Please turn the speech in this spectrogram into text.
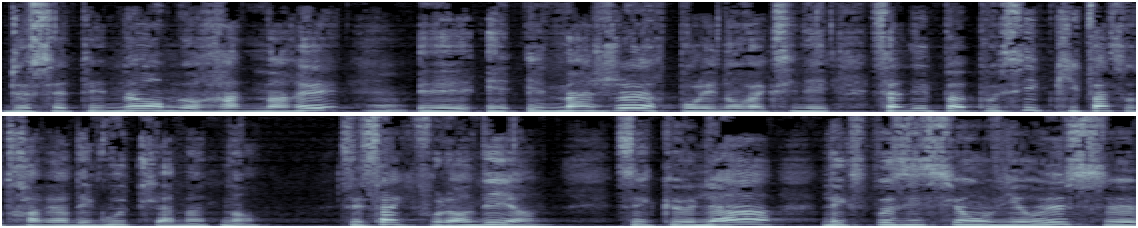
de cet énorme raz-de-marée mm. est, majeur pour les non-vaccinés. Ça n'est pas possible qu'ils passent au travers des gouttes, là, maintenant. C'est ça qu'il faut leur dire c'est que là, l'exposition au virus, euh,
